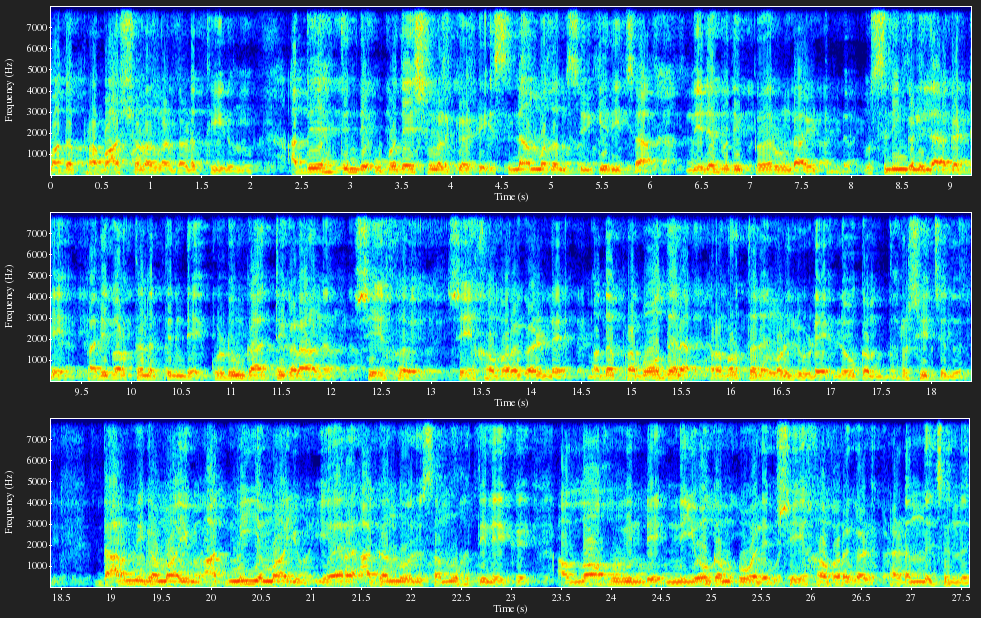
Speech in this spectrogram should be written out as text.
മതപ്രഭാഷണങ്ങൾ നടത്തിയിരുന്നു. അദ്ദേഹത്തിന്റെ ഉപദേശങ്ങൾ കേട്ട് ഇസ്ലാം മതം സ്വീകരിച്ച നിരവധി പേരുണ്ടായിട്ടുണ്ട്. മുസ്ലിങ്ങളിലാകട്ടെ പരിവർത്തനത്തിന്റെ കൊടുങ്കാറ്റുകളാണ് ഷെയ്ഖ് ഷെയ്ഖ് അവറുകളുടെ മതപ്രബോധന പ്രവർത്തനങ്ങളിലൂടെ ലോകം ദർശിച്ചത്. ധാർമ്മികമായും ആത്മീയമായും ഏറെ അകന്ന ഒരു സമൂഹത്തിലേക്ക് അള്ളാഹുവിന്റെ നിയോഗം പോലെ ഷെയ്ഖവറുകൾ കടന്നു ചെന്ന്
